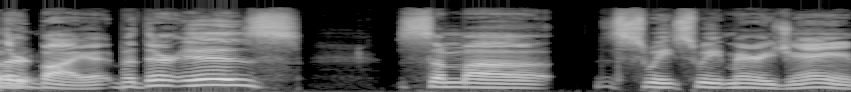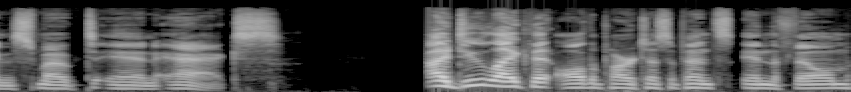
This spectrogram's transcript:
bothered by it, but there is some uh, sweet, sweet Mary Jane smoked in X. I do like that all the participants in the film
